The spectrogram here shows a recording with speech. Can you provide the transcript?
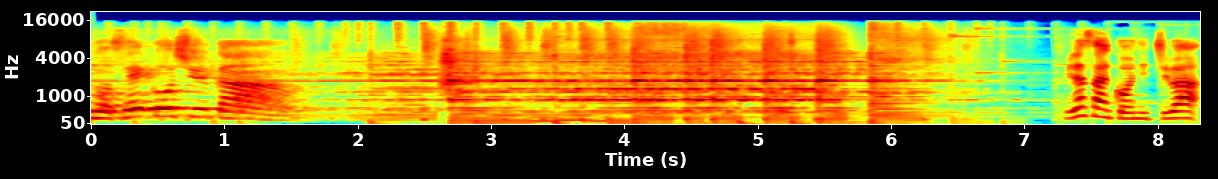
の成功習慣皆さんこんにちは。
